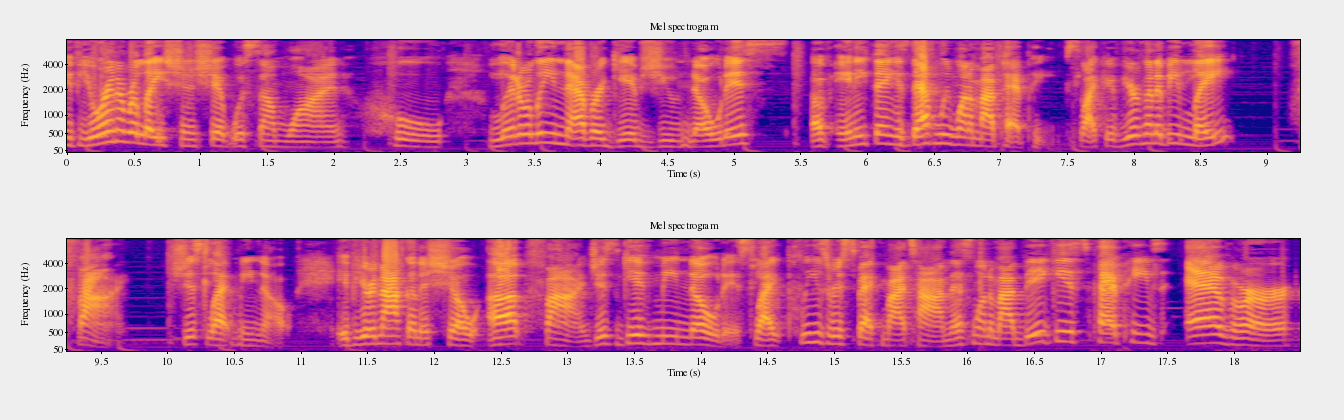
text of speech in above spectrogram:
if you're in a relationship with someone who literally never gives you notice of anything, it's definitely one of my pet peeves. Like if you're going to be late, fine. Just let me know. If you're not going to show up, fine. Just give me notice. Like, please respect my time. That's one of my biggest pet peeves ever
